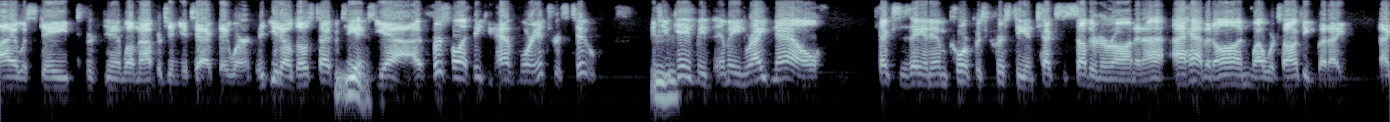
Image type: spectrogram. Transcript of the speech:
Iowa State, Virginia, well not Virginia Tech, they weren't. But, you know those type of Yeah. teams. Yeah. First of all, I think you'd have more interest too. If you Mhm. gave me, I mean, right now. Texas A&M, Corpus Christi, and Texas Southern are on, and I, I have it on while we're talking, but I, I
